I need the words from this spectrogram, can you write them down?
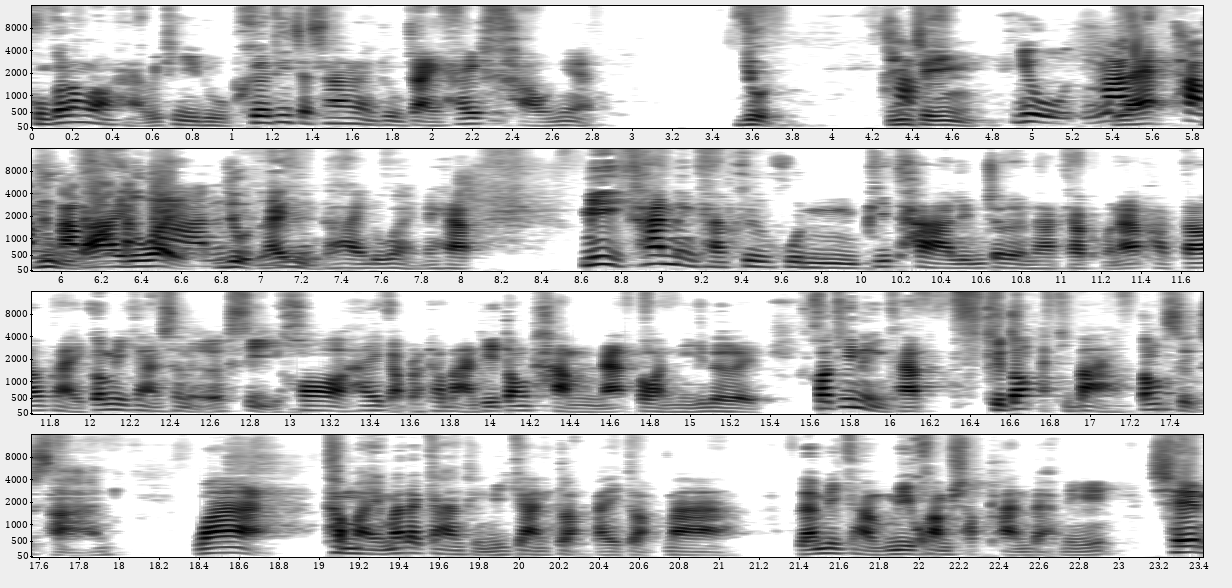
คุณก็ต้องลองหาวิธีดูเพื่อที่จะสร้างแรงจูงใจให้เขาเนี่ยหยุดจริงๆ อยู่มาและทำอยู่ตามได้มาตรด้วยการหยุดและอยู่ได้ด้วยนะครับ มีอีกท่านหนึ่งครับคือคุณพิธาลิมเจริญรัตน์ครับหัวหน้าพรรคก้าวไกลก็มีการเสนอ 4 ข้อให้กับรัฐบาลที่ต้องทำณตอนนี้เลย ข้อที่หนึ่งครับคือต้องอธิบายต้องสื่อสารว่าทำไมมาตรการถึงมีการกลับไปกลับมา และมีการมีความฉับพลันแบบนี้ เช่น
